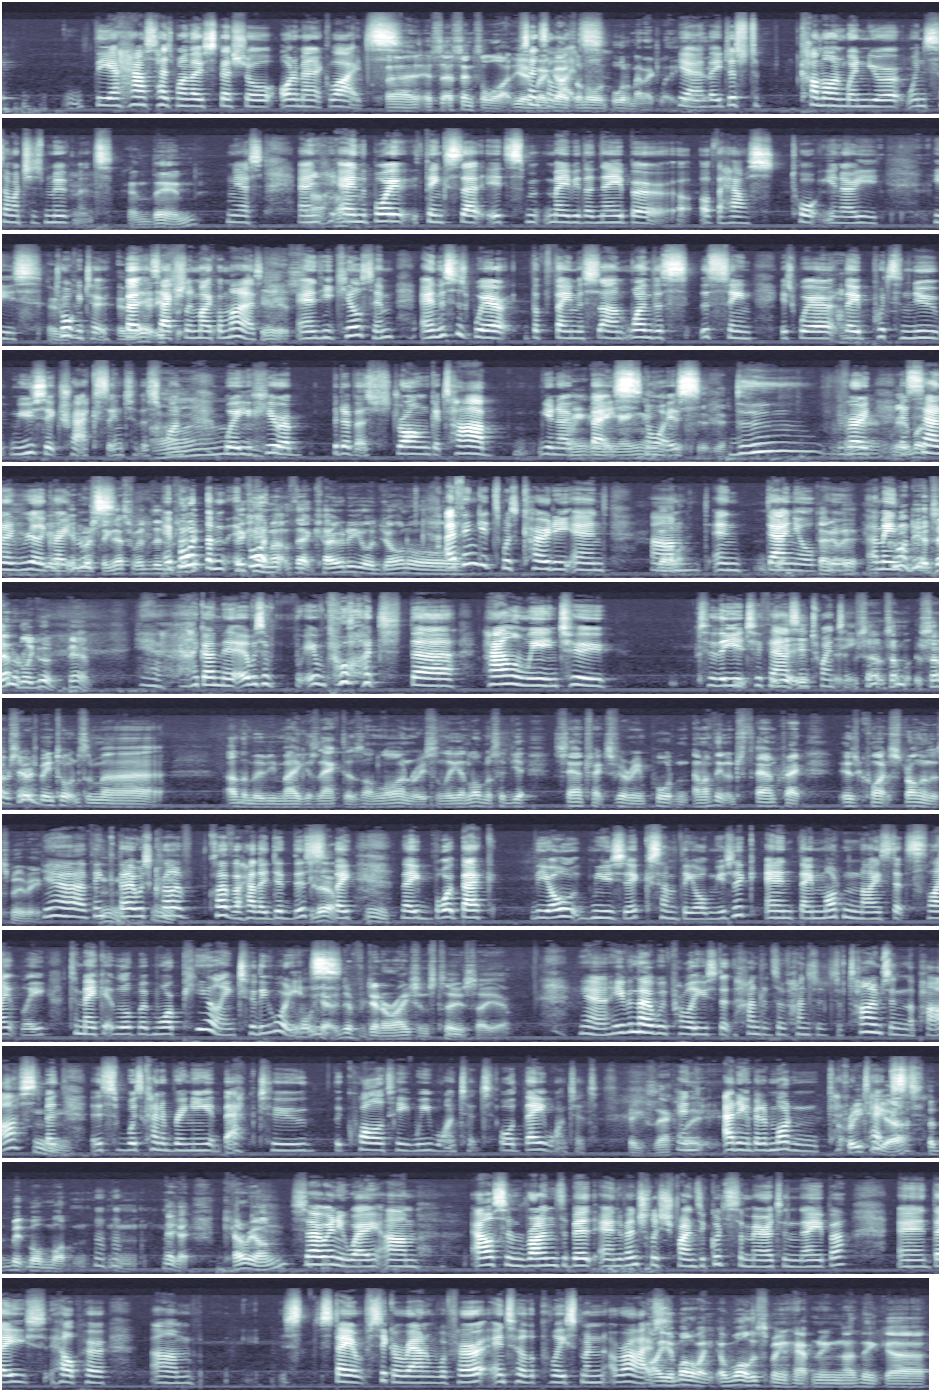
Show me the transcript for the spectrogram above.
the house has one of those special automatic lights. Uh, it's a sensor light, yeah, Sensor where it goes lights. on automatically. yeah, they just come on when you're when so much is movement. and then Yes, and Uh-huh. and the boy thinks that it's maybe the neighbor of the house taught. You know, he he's And talking to, and but it's actually Michael Myers, Yes. and he kills him. And this is where the famous um, one this this scene is where they put some new music tracks into this one, where you hear a bit of a strong guitar, you know, bass noise. Yeah, Doo- Very, Yeah, it sounded really yeah, great. interesting. That's what It brought them- Who it brought- came up with that? Cody or John or? I think it was Cody and um, and Daniel. Daniel, who, yeah. I mean, good idea. It sounded really good. Yeah. Yeah, I gotta admit, it was a it brought the Halloween to to the year two thousand twenty. Yeah, two it- So, some, so Sarah's been talking to some uh, other movie makers and actors online recently, and a lot of them said, "Yeah, soundtrack's very important," and I think the soundtrack is quite strong in this movie. Yeah, I think hmm, that it was hmm. clever, clever how they did this. Yeah, They hmm. they brought back the old music, some of the old music, and they modernized it slightly to make it a little bit more appealing to the audience. Well, yeah, different generations too. So yeah. Yeah, even though we've probably used it hundreds of hundreds of times in the past, but this was kind of bringing it back to the quality we wanted or they wanted, Exactly. and adding a bit of modern t- Creepier, text. a bit more modern. Mm. Okay, carry on. So anyway, um, Allison runs a bit, and eventually she finds a good Samaritan neighbor, and they help her um, stay stick around with her until the policeman arrives. Oh yeah. By the way, uh, while this has been happening, I think uh,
